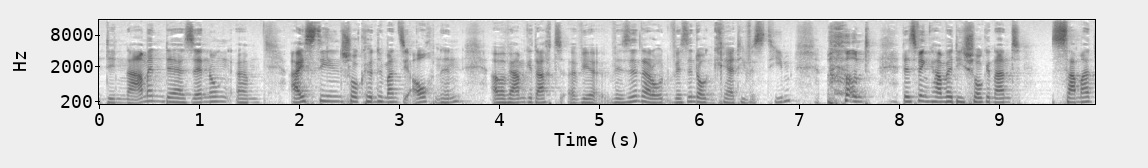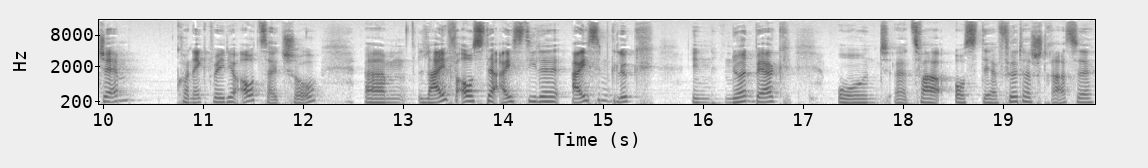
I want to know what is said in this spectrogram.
den Namen der Sendung ähm, Eisdielen-Show könnte man sie auch nennen, aber wir haben gedacht, äh, wir, wir, sind da, wir sind doch ein kreatives Team und deswegen haben wir die Show genannt Summer Jam Connect Radio Outside Show. Ähm, live aus der Eisdiele Eis im Glück in Nürnberg und äh, zwar aus der Fürther Straße.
